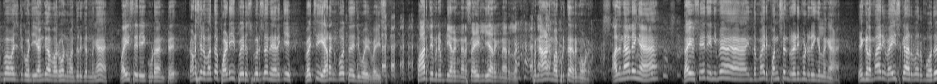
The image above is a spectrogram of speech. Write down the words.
இப்போ வச்சுட்டு கொஞ்சம் எங்கே வரோன்னு வந்திருக்கிறனுங்க. வயசு கூடான்ட்டு கடைசியில் பார்த்தா படி பெருசு பெருசாக இறக்கி வச்சு இறங்கும் போது தெரிஞ்சு போயிரு வயசு. பார்த்திபன் எப்படி இறங்கினார்? சைட்லேயே இறங்கினார்ல இப்போ நானும் அப்படி தான் இறங்கணும் அதனாலங்க தயவுசெய்து இனிமேல் இந்த மாதிரி ஃபங்க்ஷன் ரெடி பண்ணுறீங்க இல்லைங்க எங்களை மாதிரி வயசுக்கார் வரும்போது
